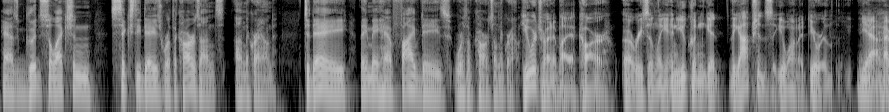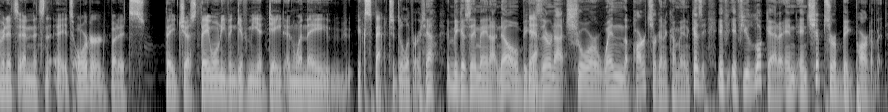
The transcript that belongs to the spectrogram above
has good selection, 60 days worth of cars on on the ground. Today, they may have five days worth of cars on the ground. You were trying to buy a car uh, recently, and you couldn't get the options that you wanted. You were, yeah. I mean, it's and it's it's ordered, but it's they just they won't even give me a date and when they expect to deliver it. Yeah, because they may not know because yeah. they're not sure when the parts are going to come in. Because if if you look at it, and, and chips are a big part of it,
